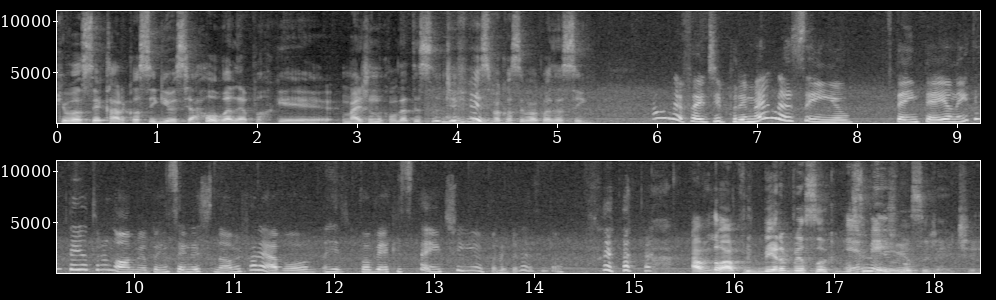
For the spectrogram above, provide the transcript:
que você, claro, conseguiu esse arroba, né? Porque imagino como deve ter sido difícil pra conseguir uma coisa assim. Olha, foi de primeira, assim, eu tentei, eu nem tentei outro nome. Eu pensei nesse nome e falei, ah, vou, vou ver aqui se tem. Tinha. Eu falei, beleza, então. ah, não, a primeira pessoa que é conseguiu é isso, gente.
